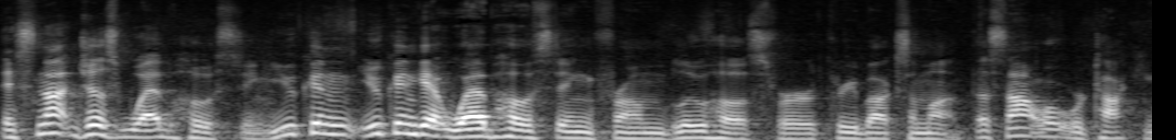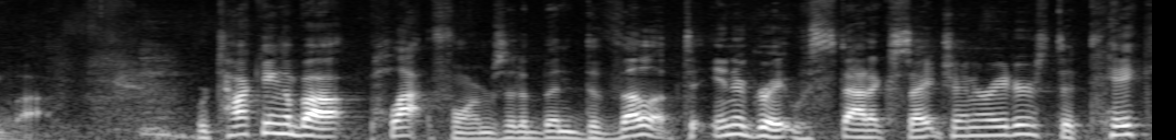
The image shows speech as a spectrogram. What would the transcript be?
It's not just web hosting. You can, you can get web hosting from Bluehost for three bucks a month. That's not what we're talking about. We're talking about platforms that have been developed to integrate with static site generators to take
